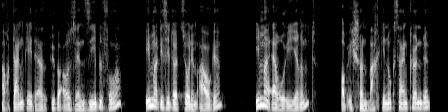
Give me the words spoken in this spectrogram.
Auch dann geht er überaus sensibel vor, immer die Situation im Auge, immer eruierend, ob ich schon wach genug sein könnte,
